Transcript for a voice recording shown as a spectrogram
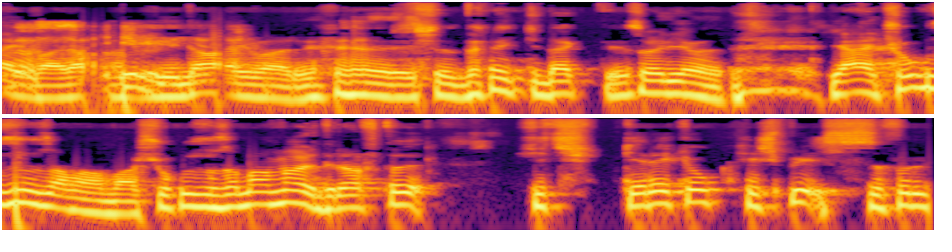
ay var abi. 7 ay var. işte demek ki dak diye söyleyemedim. Yani çok uzun zaman var. Çok uzun zaman var. Draftta hiç gerek yok. Hiçbir 0-3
